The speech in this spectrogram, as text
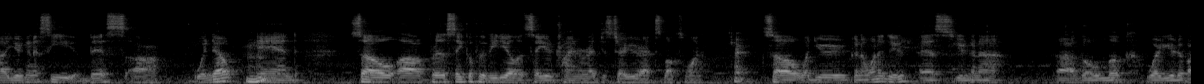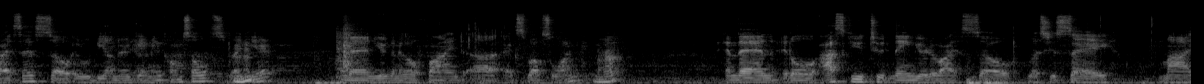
uh, you're gonna see this uh, window, Mhm. and so uh, for the sake of the video, let's say you're trying to register your Xbox One. Okay. So what you're gonna want to do is you're gonna uh, go look where your device is. So it would be under gaming consoles right Mhm. here, and then you're gonna go find uh, Xbox One, Uh huh. And then it'll ask you to name your device. So let's just say my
